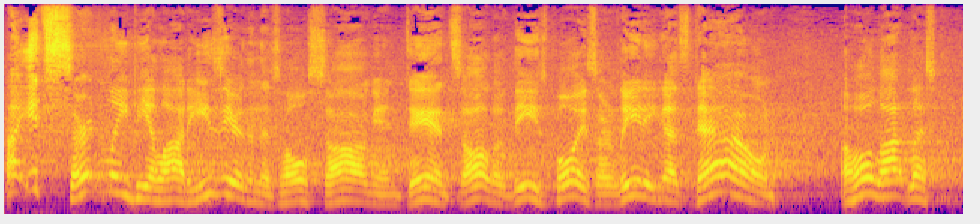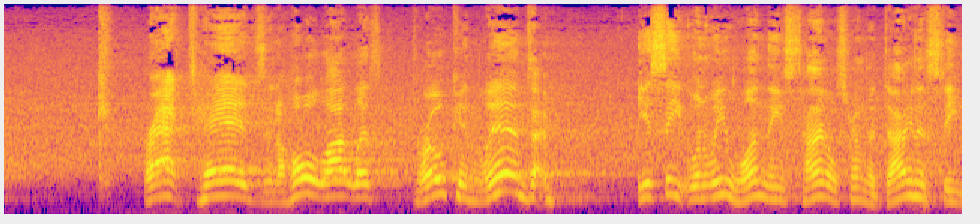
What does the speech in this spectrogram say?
Uh, it'd certainly be a lot easier than this whole song and dance. All of these boys are leading us down. A whole lot less cracked heads and a whole lot less broken limbs. I- You see, when we won these titles from the Dynasty,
